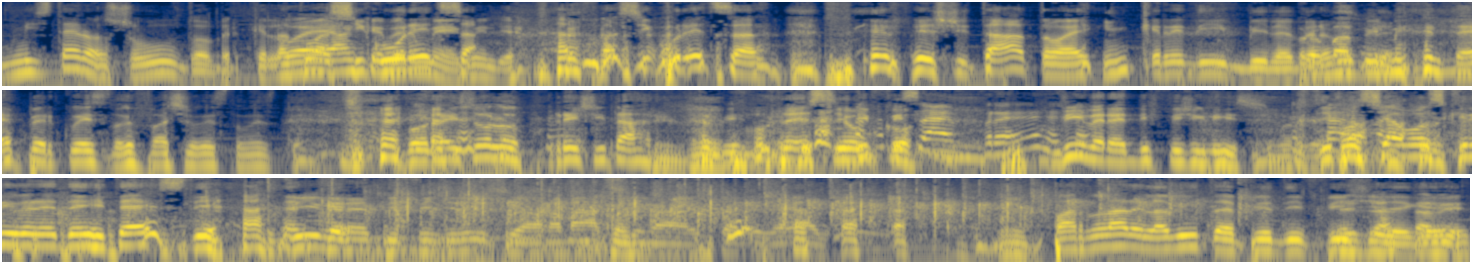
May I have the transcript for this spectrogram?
mistero assoluto, perché la tua anche per me, sicurezza, la tua sicurezza nel recitato è incredibile. veramente. Probabilmente è per questo che faccio questo mestiere. Vorrei solo recitare. Vorresti un co- Sempre? Vivere è difficilissimo. Ti possiamo scrivere dei testi anche. Vivere è difficilissimo, è una massima. Parlare la vita è più difficile che...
